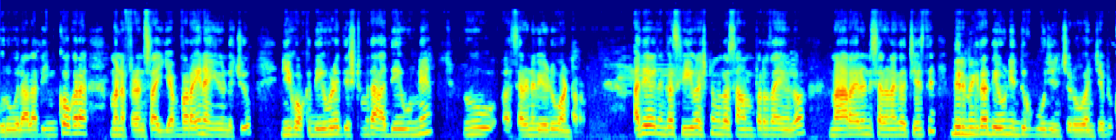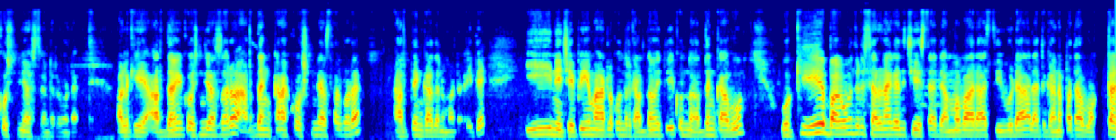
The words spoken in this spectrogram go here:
గురువులు లేకపోతే ఇంకొకరు మన ఫ్రెండ్స్ ఎవరైనా అయ్యి ఉండొచ్చు నీకు ఒక దేవుడైతే ఇష్టమైతే ఆ దేవుడినే నువ్వు శరణ వేడు అంటారు. అదేవిధంగా శ్రీ వైష్ణవుల సాంప్రదాయంలో నారాయణుని శరణగా చేస్తే మీరు మిగతా దేవుడిని ఎందుకు పూజించరు అని చెప్పి క్వశ్చన్ చేస్తుంటారు అనమాట వాళ్ళకి అర్థమే క్వశ్చన్ చేస్తారు అర్థం కాక క్వశ్చన్ చేస్తారు కూడా అర్థం కాదనమాట అయితే ఈ నేను చెప్పే ఈ మాటలు కొందరికి అర్థమైతే కొందరు అర్థం కావు. ఒకే భగవంతుడు శరణాగతి చేస్తే అది అమ్మవారా శివుడా లేకపోతే గణపత ఒక్క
